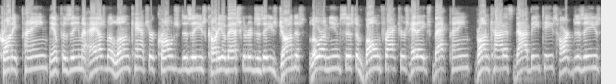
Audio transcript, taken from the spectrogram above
chronic pain, emphysema, asthma, lung cancer, Crohn's disease, cardiovascular disease, jaundice, lower immune system, bone fractures, headaches, back pain, bronchitis, diabetes diabetes, heart disease,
